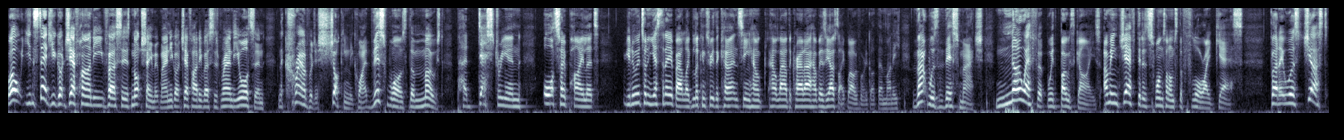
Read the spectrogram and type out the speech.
Well, instead, you got Jeff Hardy versus not Shane McMahon. You got Jeff Hardy versus Randy Orton, and the crowd were just shockingly quiet. This was the most pedestrian autopilot. You know, we were talking yesterday about like looking through the curtain, seeing how how loud the crowd are, how busy. I was like, well, we've already got their money. That was this match. No effort with both guys. I mean, Jeff did a swanton onto the floor, I guess, but it was just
